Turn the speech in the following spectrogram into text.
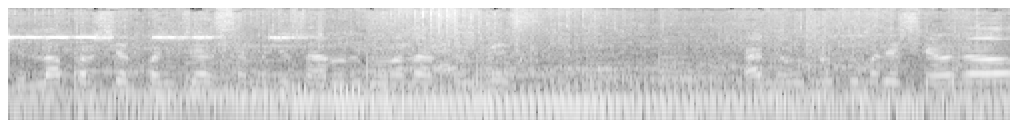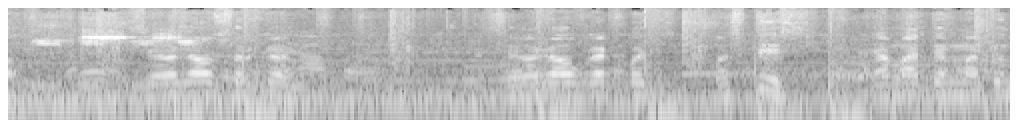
जिल्हा परिषद पंचायत समिती सार्वजनिक दोन हजार सव्वीस या निवडणुकीमध्ये शेळगाव शेळगाव सर्कल शेळगाव गट पस- पस्तीस या माध्यमातून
